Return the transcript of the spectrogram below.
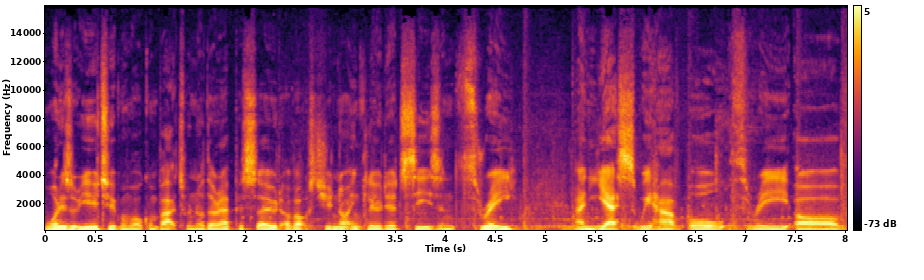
What is up YouTube and welcome back to another episode of Oxygen Not Included Season 3 and yes we have all three of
